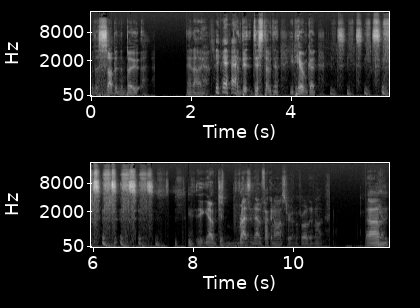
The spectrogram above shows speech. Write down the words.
with a sub in the mm. boot. You know, yeah. and this, you'd hear him going, you know, just razzing down the fucking high street on a Friday night. Um,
